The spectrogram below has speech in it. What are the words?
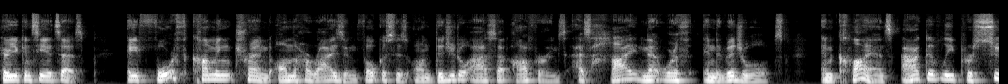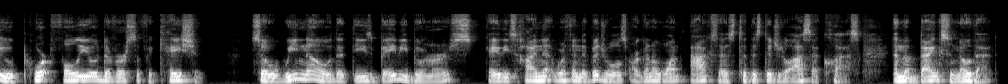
Here you can see it says, a forthcoming trend on the horizon focuses on digital asset offerings as high net worth individuals and clients actively pursue portfolio diversification. So we know that these baby boomers, okay, these high net worth individuals are going to want access to this digital asset class. And the banks know that.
